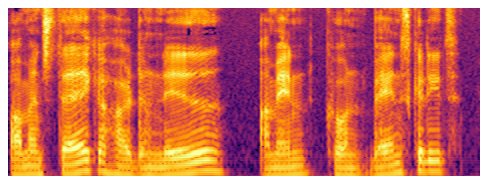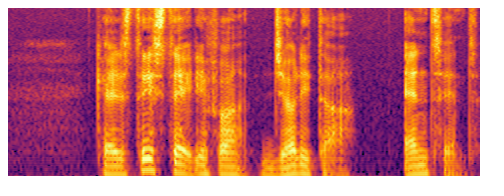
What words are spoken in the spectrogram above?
og man stadig kan holde dem nede, om end kun vanskeligt, kaldes det stadie for Jolita, antændt.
